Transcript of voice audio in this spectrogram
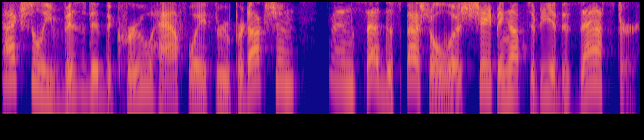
actually visited the crew halfway through production and said the special was shaping up to be a disaster.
